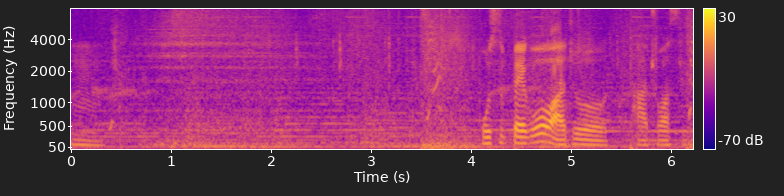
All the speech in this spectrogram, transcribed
음. 보스 빼고 아주 다 좋았습니다.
